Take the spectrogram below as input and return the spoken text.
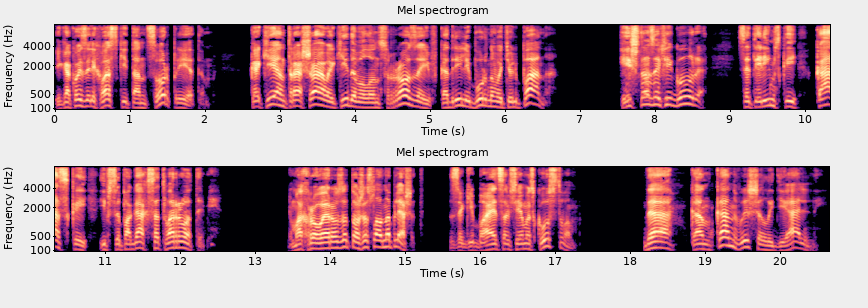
И какой залихвастский танцор при этом. Какие антраша выкидывал он с розой в кадриле бурного тюльпана! И что за фигура с этой римской каской и в сапогах с отворотами? Махровая роза тоже славно пляшет, загибает со всем искусством. Да, канкан -кан вышел идеальный.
